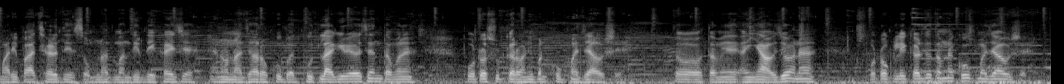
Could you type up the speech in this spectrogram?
મારી પાછળ જે સોમનાથ મંદિર દેખાય છે, એનો નજારો ખૂબ અદ્ભુત લાગી રહ્યો છે અને તમને ફોટોશૂટ કરવાની પણ ખૂબ મજા આવશે. તો તમે અહીંયા આવજો અને ફોટો ક્લિક કરજો, તમને ખૂબ મજા આવશે.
